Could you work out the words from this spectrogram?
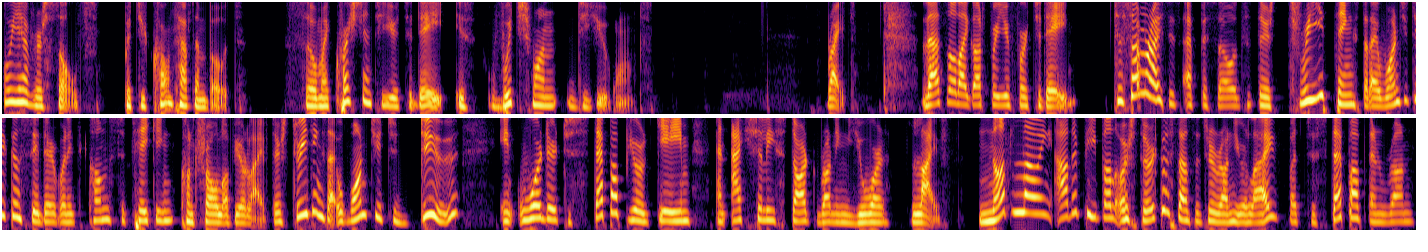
or you have results, but you can't have them both. So, my question to you today is which one do you want? Right. That's all I got for you for today to summarize this episode, there's three things that I want you to consider when it comes to taking control of your life. There's three things I want you to do in order to step up your game and actually start running your life. Not allowing other people or circumstances to run your life, but to step up and run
